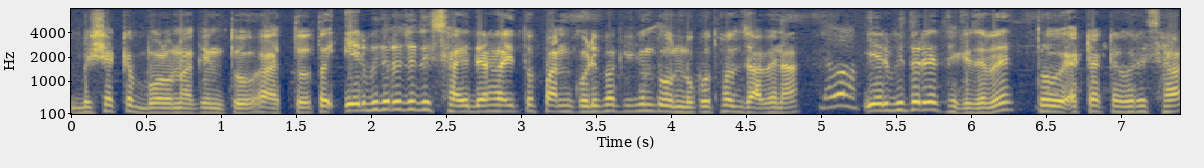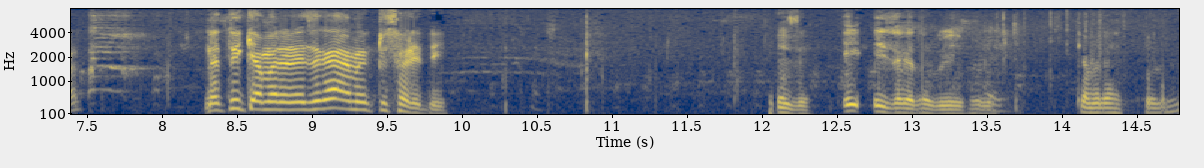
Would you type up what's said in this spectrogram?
বেশি একটা বড় না কিন্তু তো তো এর ভিতরে যদি ছাড়ি দেওয়া হয় তো পান কড়ি পাখি কিন্তু অন্য কোথাও যাবে না। এর ভিতরে থেকে যাবে তো একটা একটা করে ছাড়। না তুই ক্যামেরার এই জায়গায় আমি একটু ছাড়ি দিই। এই যে এই এই জায়গায় ধরবি এইভাবে ক্যামেরা হাত করবি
